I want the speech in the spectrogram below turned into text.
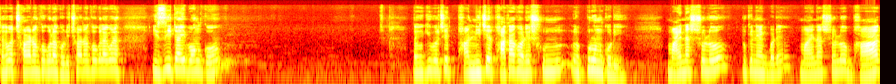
এবার ছয় অঙ্কগুলো করি। ছয় অঙ্কগুলো একবারে ইজি টাইপ অঙ্ক। দেখো কি বলছে নিচের ফাঁকা ঘরে শূন্য, পূরণ করি। মাইনাস ষোলো টুকে নিয়ে একবারে। মাইনাস ষোলো ভাগ,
